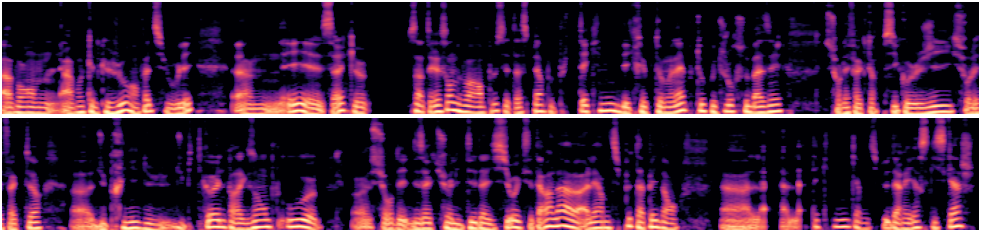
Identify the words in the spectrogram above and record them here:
avant avant quelques jours en fait, si vous voulez. Euh, et c'est vrai que c'est intéressant de voir un peu cet aspect un peu plus technique des crypto-monnaies plutôt que toujours se baser sur les facteurs psychologiques, sur les facteurs euh, du prix du, Bitcoin par exemple, ou euh, sur des, actualités d'ICO, etc. Là, aller un petit peu taper dans la, la, technique, un petit peu derrière ce qui se cache,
